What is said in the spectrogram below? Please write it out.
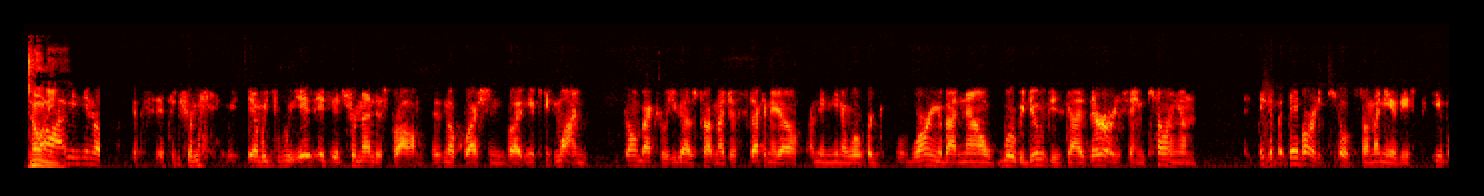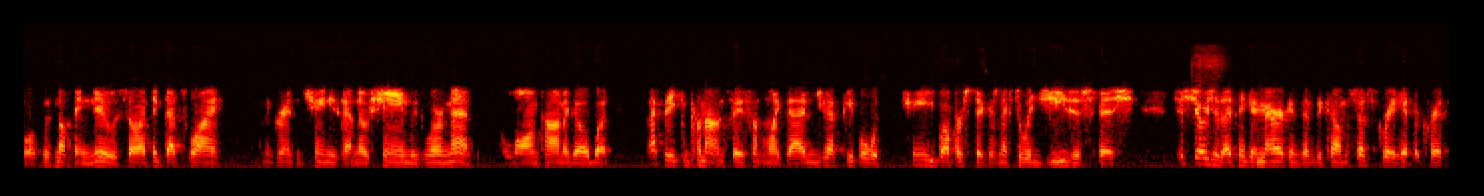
Tony, well, I mean, you know, it's it's a tremendous, you know, it's a tremendous problem. There's no question. But you know, keep in mind, going back to what you guys were talking about just a second ago, I mean, you know, we're, we're, we're worrying about now what we do with these guys. They're already saying killing them. Think they've already killed so many of these people. There's nothing new. So I think that's why. I mean, granted, Cheney's got no shame. We've learned that a long time ago. But the fact that he can come out and say something like that, and you have people with Cheney bumper stickers next to a Jesus fish, just shows you that I think Americans have become such great hypocrites,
